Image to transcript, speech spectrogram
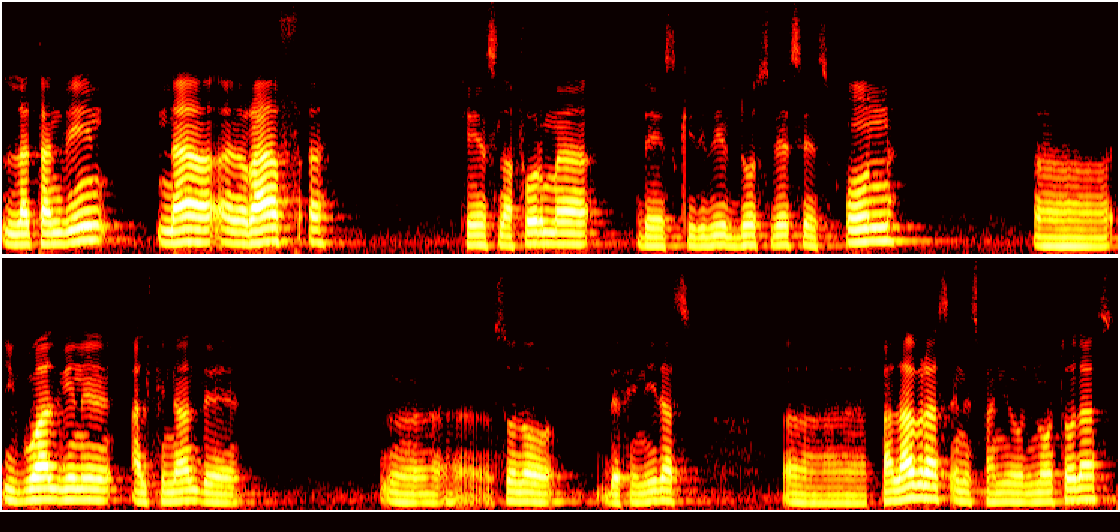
la Tanvin Raf que es la forma de escribir dos veces un, uh, igual viene al final de uh, solo definidas uh, palabras en español, no todas.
